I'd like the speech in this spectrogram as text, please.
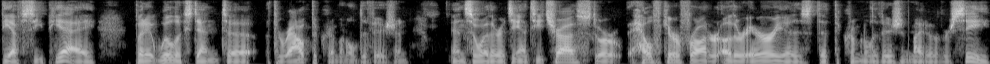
the FCPA, but it will extend to throughout the criminal division. And so, whether it's antitrust or healthcare fraud or other areas that the criminal division might oversee,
